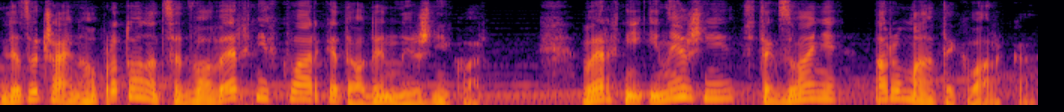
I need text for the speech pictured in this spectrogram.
Для звичайного протона це два верхніх кварки та один нижній кварк. Верхній і нижній це так звані аромати кварка.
